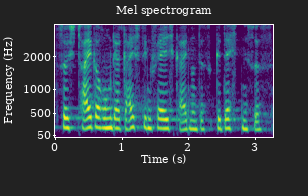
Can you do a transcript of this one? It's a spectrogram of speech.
zur Steigerung der geistigen Fähigkeiten und des Gedächtnisses.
